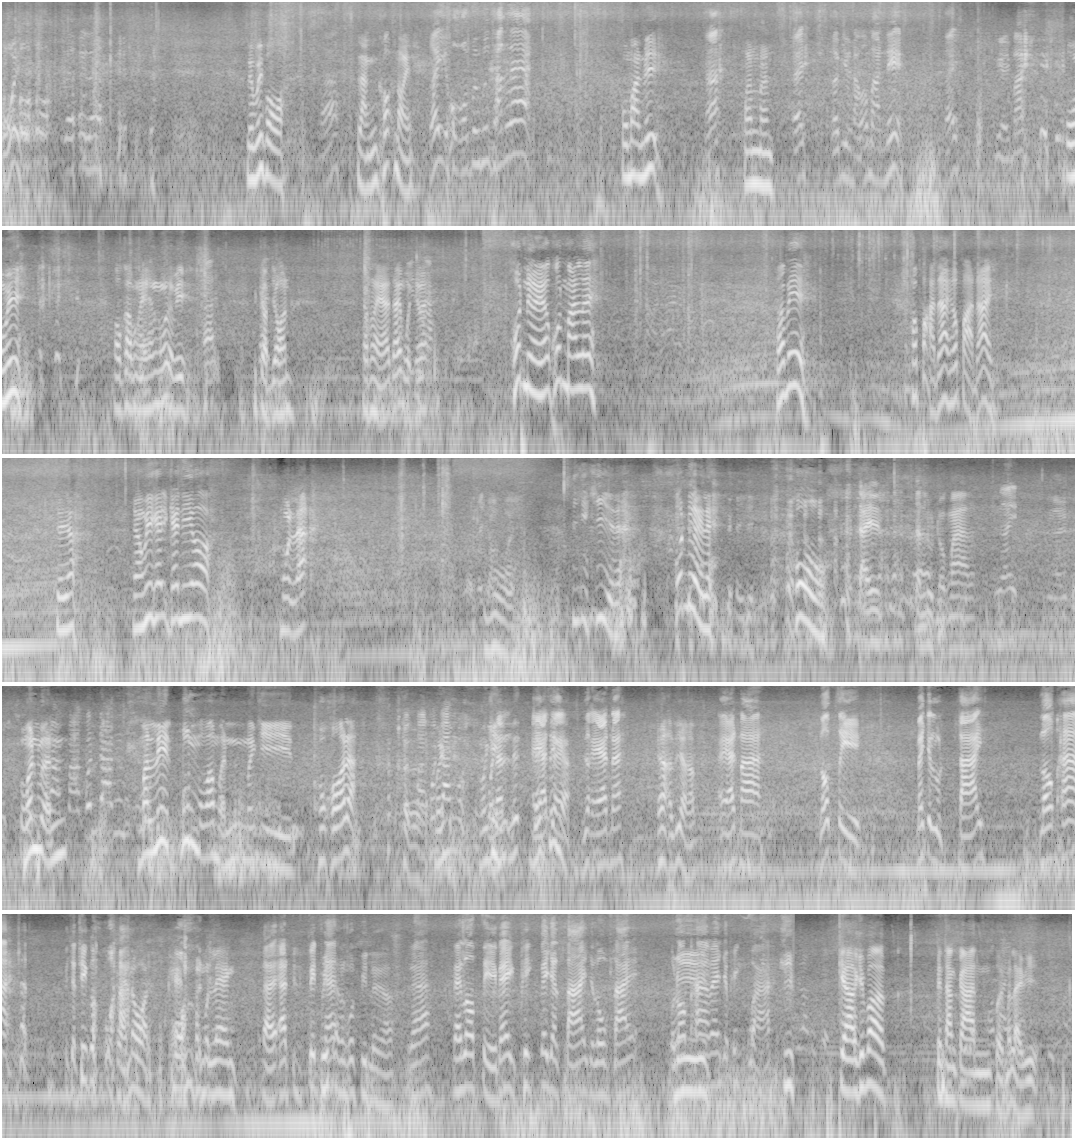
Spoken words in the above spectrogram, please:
อ้โหเลยเลยเร็วไม่พอ ฮะหลังเคาะหน่อย เฮ้ยโหมึงเพิ่งครั้งแรกโอ้มันพี่ ฮะมันมันเฮ้ยเออมีคำถามว่ามันนี่เฮ้ยเหนื่อยไหมโอ้พี่ เอากลับไงทั้งนู้นเหรอพี่ฮะพี่กลับย้อน กลับไหนอะได้หมดใช่ไหมโคตรเหนื่อยครับโคตรมันเลย ครับพี่เขาปาดได้เขาปาดได้เดี๋ยวๆอย่างพี่แค่แค่นี้ก็ หมดแล้วโอ้โหพี่ขี้ๆนะโคตรเหนื่อยเลยโอ้โหใจจะหลุดออกมาเหนื่อยมันเหมือนปากคนดังมันรีดปุ้มออกมาเหมือนเหมือนขี่โพคอร์สอะปากคเหนมือนดังเหมือนวันขี่นั้นเลไอสแอดซิ่งไงอะเลือกไอแอดไหมเนี่ยเรียกครับไอแอดมารอบสี่แม่งจะหลุดซ้ายรอบห้ามันจะทิ้งก็ขวาแขนอ่อนแขนหมดแรงแต่แอดฟิตฟิตนะอันนั้นโคตรฟิตเลยครับนะ แม่งรอบสี่แม่งพลิกแม่งจะซ้ายจะลงซ้ายรอบมีห้าแม่งจะพลิกขวา พี่แกคิดว่าเป็นทางการเปิดเมื่อไหร่พี่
